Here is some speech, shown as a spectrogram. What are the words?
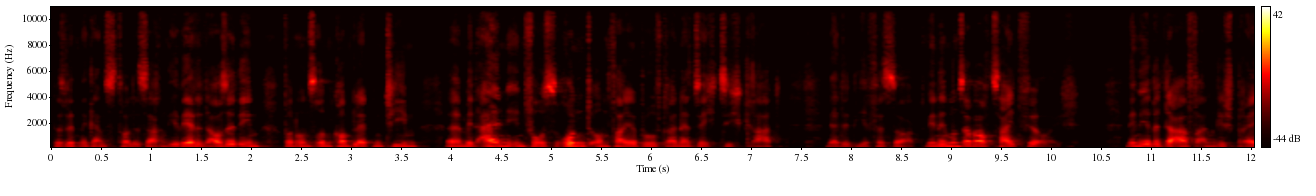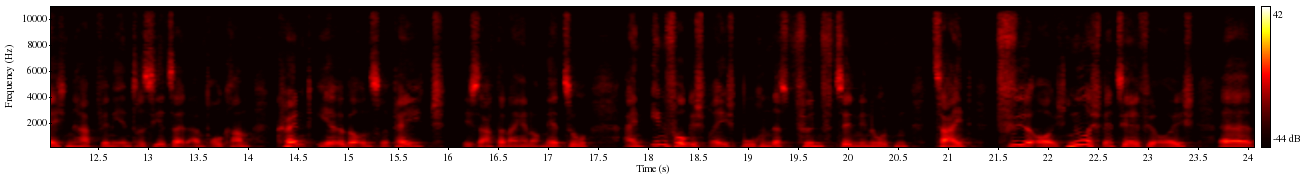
Das wird eine ganz tolle Sache. Ihr werdet außerdem von unserem kompletten Team äh, mit allen Infos rund um Fireproof 360 Grad werdet ihr versorgt. Wir nehmen uns aber auch Zeit für euch. Wenn ihr Bedarf an Gesprächen habt, wenn ihr interessiert seid am Programm, könnt ihr über unsere Page ich sage da nachher noch mehr zu, ein Infogespräch buchen, das 15 Minuten Zeit für euch, nur speziell für euch, äh,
